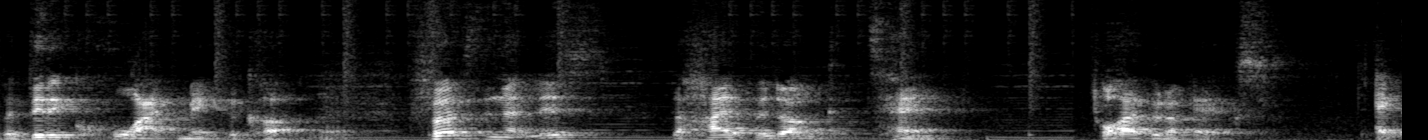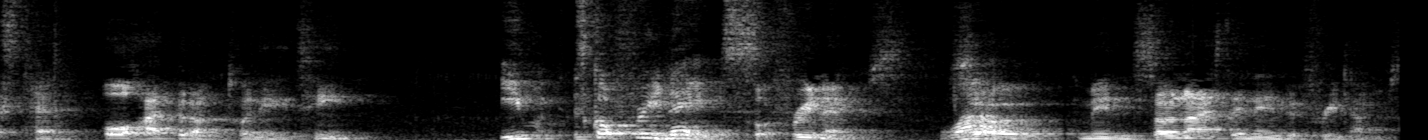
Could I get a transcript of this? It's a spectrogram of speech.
but didn't quite make the cut. Yeah. First in that list, the Hyperdunk 10, or Hyperdunk X, X10. or Hyperdunk 2018. Even, it's got three names. It's got three names. Wow. So, I mean, so nice they named it three times.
